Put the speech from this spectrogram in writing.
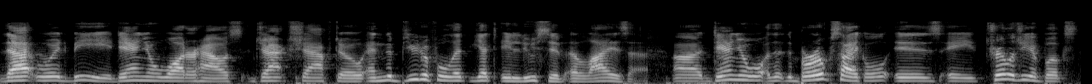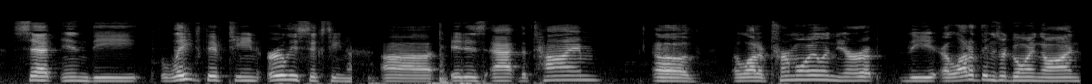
That would be Daniel Waterhouse, Jack Shaftoe, and the beautiful yet elusive Eliza. Uh, Daniel, the, the Baroque Cycle is a trilogy of books set in the late 15, early 16. Uh, it is at the time of a lot of turmoil in Europe. The a lot of things are going on.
